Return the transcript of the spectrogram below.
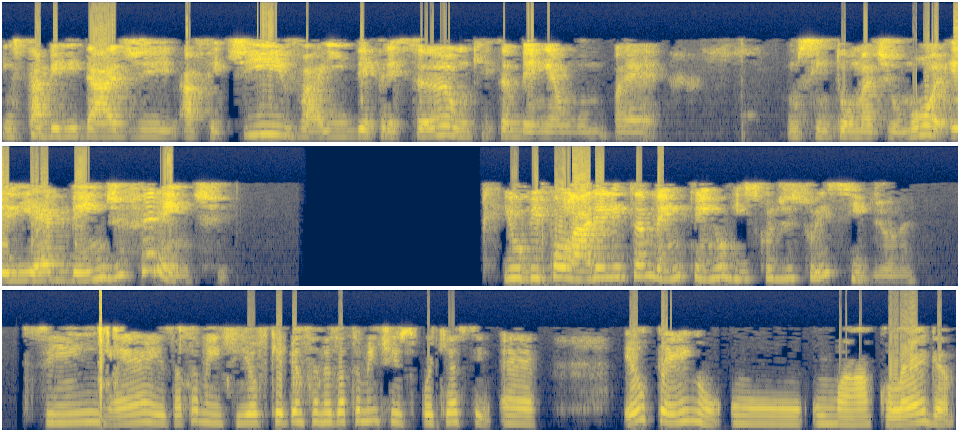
instabilidade afetiva e depressão, que também é um, é, um sintoma de humor, ele é bem diferente. E o bipolar, ele também tem o risco de suicídio, né? Sim, é, exatamente. E eu fiquei pensando exatamente isso, porque assim, é, eu tenho um, uma colega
